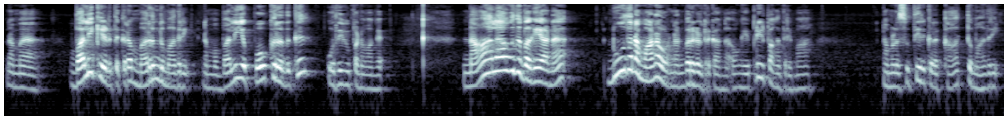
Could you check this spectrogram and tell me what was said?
நம்ம வலிக்கு எடுத்துக்கிற மருந்து மாதிரி நம்ம வலியை போக்குறதுக்கு உதவி பண்ணுவாங்க. நாலாவது வகையான நூதனமான ஒரு நண்பர்கள் இருக்காங்க. அவங்க எப்படி இருப்பாங்க தெரியுமா? நம்மளை சுற்றி இருக்கிற காற்று மாதிரி.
